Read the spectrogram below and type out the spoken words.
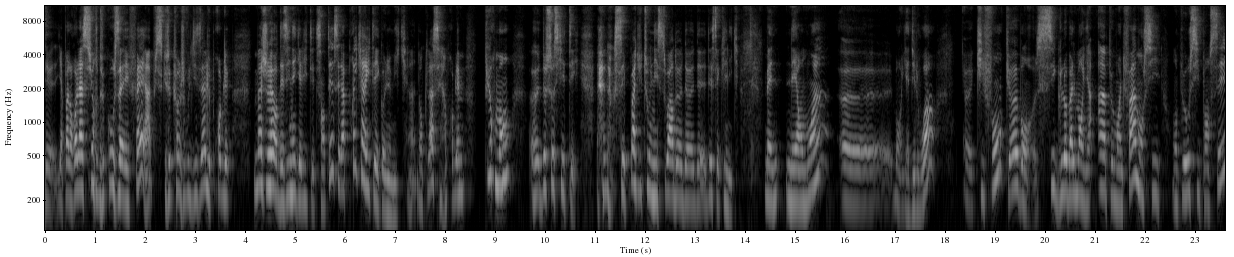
Il n'y a pas de relation de cause à effet, hein, puisque, comme je vous le disais, le problème, majeure des inégalités de santé, c'est la précarité économique. Hein. Donc là, c'est un problème purement euh, de société. Donc c'est pas du tout une histoire d'essais de, cliniques. Mais néanmoins, euh, bon, il y a des lois. euh, qui font que, bon, si globalement il y a un peu moins de femmes, on, peut aussi penser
